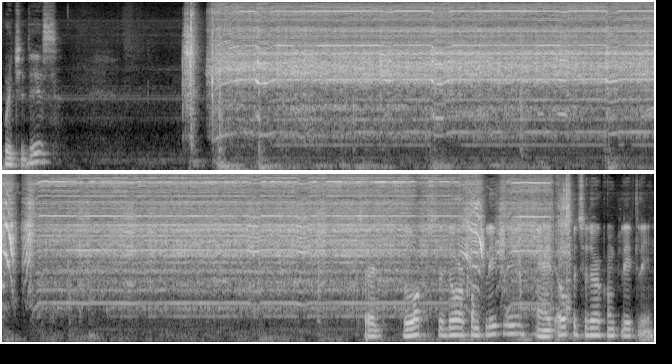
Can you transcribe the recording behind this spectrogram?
which it is. So it locks the door completely and it opens the door completely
